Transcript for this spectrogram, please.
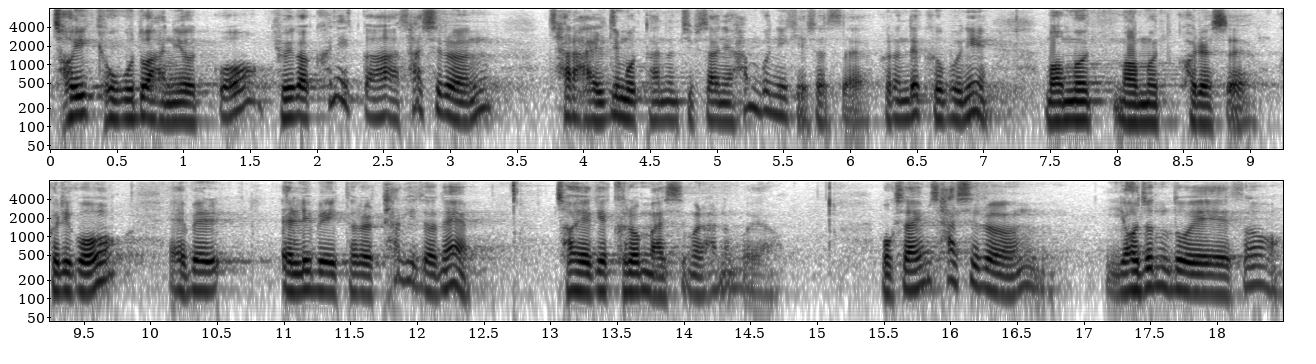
저희 교구도 아니었고 교회가 크니까 사실은 잘 알지 못하는 집사님 한 분이 계셨어요. 그런데 그분이 머뭇 머뭇 거렸어요. 그리고 엘리베이터를 타기 전에 저에게 그런 말씀을 하는 거예요. 목사님 사실은 여전도회에서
